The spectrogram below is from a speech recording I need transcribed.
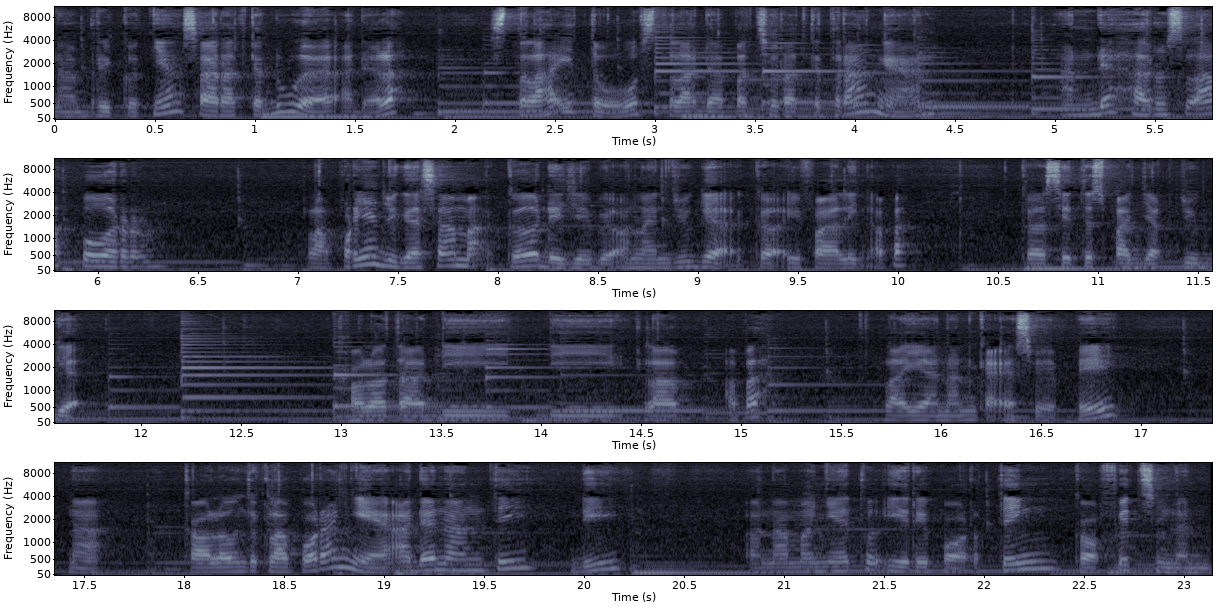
Nah, berikutnya syarat kedua adalah setelah itu, setelah dapat surat keterangan, Anda harus lapor. Lapornya juga sama ke DJP online juga, ke e-filing apa? ke situs pajak juga. Kalau tadi di apa? layanan KSWP, nah, kalau untuk laporannya ada nanti di eh, namanya itu e-reporting COVID-19.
